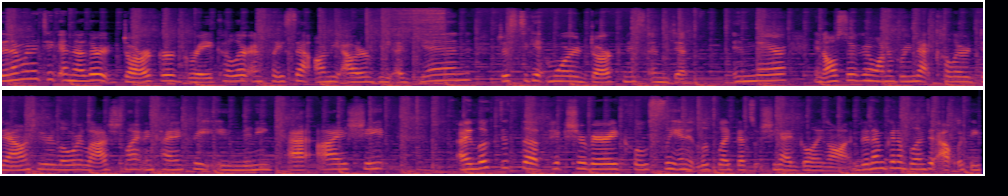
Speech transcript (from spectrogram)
Then I'm going to take another darker gray color and place that on the outer V again just to get more darkness and depth in there and also you're want to bring that color down to your lower lash line and kind of create a mini cat eye shape. I looked at the picture very closely and it looked like that's what she had going on. Then I'm going to blend it out with a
